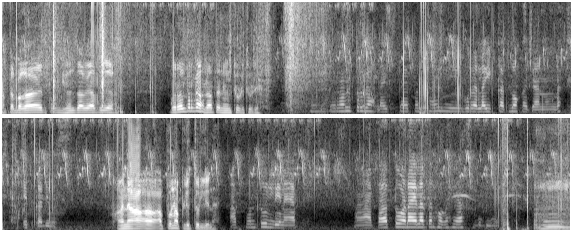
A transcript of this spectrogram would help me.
आता बघा तो घेऊन जाऊया आपल्या गुराला तर घालू आता नेऊन थोडी थोडी. गुराला तर घालायचं आहे पण नाही गुराला इतकात लोकांची आणून घातली. इतका दिवस. आणि आ- आपण आपली तुलली नाही. आपण तुरली नाही आपली. आता तोडायला तर हो हे असलं दिवस हम्म.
